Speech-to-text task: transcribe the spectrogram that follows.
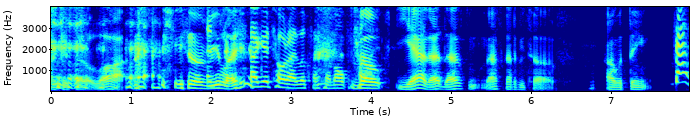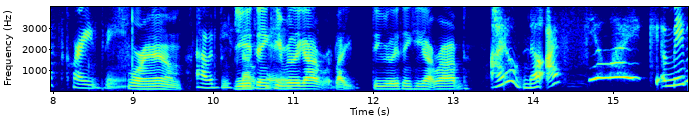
I get that a lot. you know what I mean? Like I get told I look like him all the time. so yeah, that that's that's got to be tough. I would think crazy. for him. I would be. Do you so think he really got like? Do you really think he got robbed? I don't know. I feel like maybe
